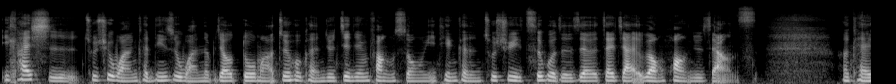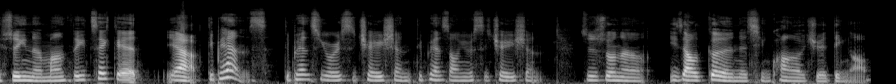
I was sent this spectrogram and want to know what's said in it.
一开始出去玩肯定是玩的比较多嘛，最后可能就渐渐放松，一天可能出去一次，或者在在家里乱晃，就这样子。OK，所以呢，monthly ticket，yeah，depends，depends your situation，depends on your situation，就是说呢，依照个人的情况而决定哦。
